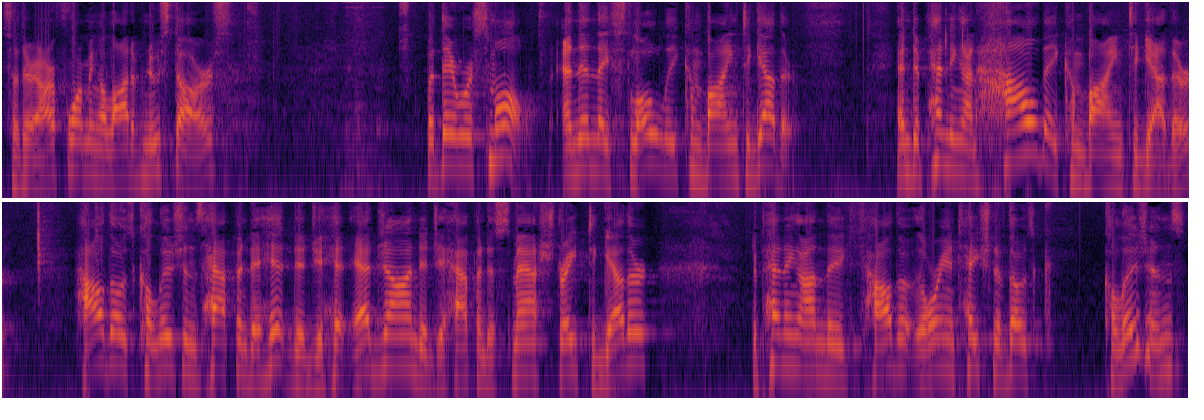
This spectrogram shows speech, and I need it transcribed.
So they are forming a lot of new stars. But they were small. And then they slowly combined together. And depending on how they combined together, how those collisions happened to hit, did you hit edge on? Did you happen to smash straight together? Depending on the, how the orientation of those collisions,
